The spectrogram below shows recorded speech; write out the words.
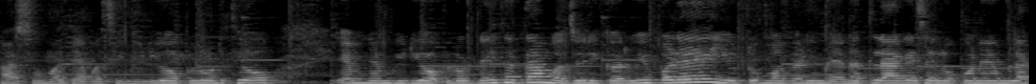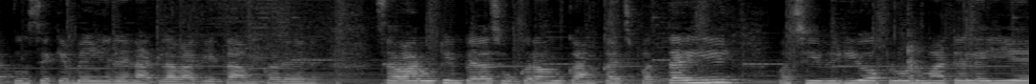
ખાસું મથ્યા પછી વીડિયો અપલોડ થયો. એમને વીડિયો અપલોડ નહીં થતા. મજૂરી કરવી પડે. યુટ્યુબમાં ઘણી મહેનત લાગે છે. લોકોને એમ લાગતું હશે કે બે હિરેન આટલા વાગે કામ કરે ને સવાર ઉઠીને પહેલાં છોકરાઓનું કામકાજ પતાવીએ પછી વીડિયો અપલોડ માટે લઈએ.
